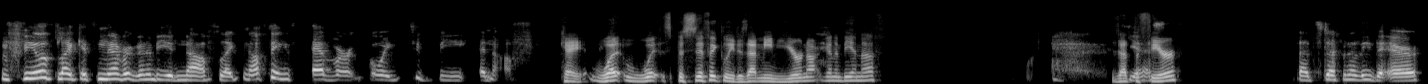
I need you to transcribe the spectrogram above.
It feels like it's never going to be enough like nothing's ever going to be enough. Okay what what specifically does that mean you're not going to be enough? Is that yes, the fear? That's definitely there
